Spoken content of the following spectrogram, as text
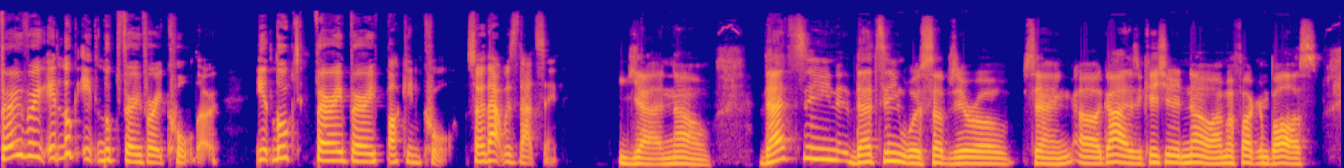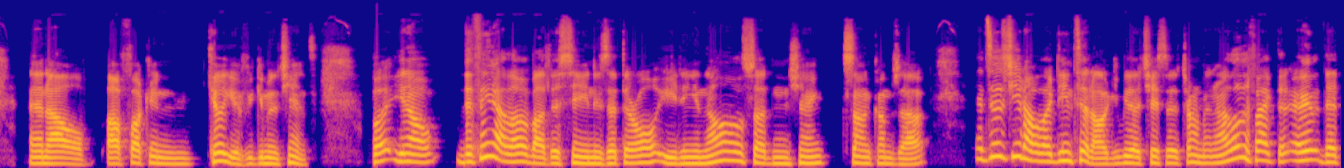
very, very. It looked it looked very, very cool though. It looked very, very fucking cool. So that was that scene. Yeah, no. That scene that scene was Sub Zero saying, uh guys, in case you didn't know, I'm a fucking boss and I'll I'll fucking kill you if you give me the chance. But you know, the thing I love about this scene is that they're all eating and all of a sudden Shang Tsung comes out and says, you know, like Dean said, I'll give you the chase of the tournament. And I love the fact that that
